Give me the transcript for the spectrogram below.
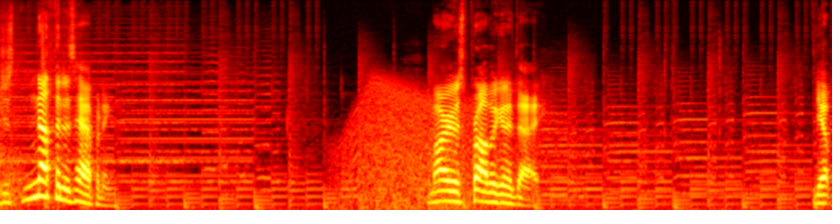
Just nothing is happening. Mario's probably gonna die. Yep.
